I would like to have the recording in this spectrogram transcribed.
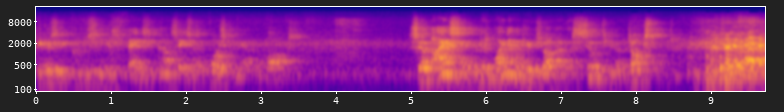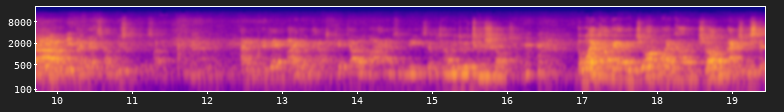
because you couldn't see his face, you can't see, it's just a voice coming out of the box. So I said, why don't we give John a, a suit, you know, a dog suit? uh, and get some whiskey or something. And then I don't have to get down on my hands and knees every time we do a two-shot. But why can't we have a John? Why can't John actually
